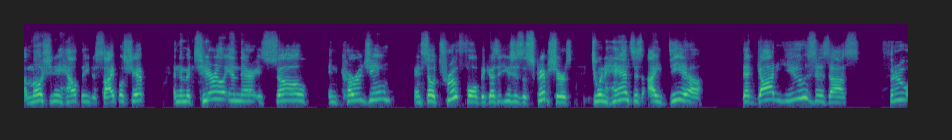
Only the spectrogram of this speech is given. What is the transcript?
Emotionally Healthy Discipleship. And the material in there is so encouraging and so truthful because it uses the scriptures to enhance this idea that God uses us through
